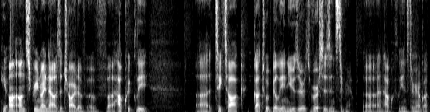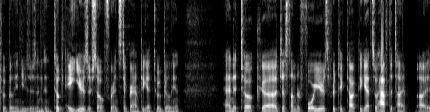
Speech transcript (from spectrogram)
Here on, on, screen right now is a chart of, of uh, how quickly uh, TikTok got to a billion users versus Instagram, uh, and how quickly Instagram got to a billion users. And, it took eight years or so for Instagram to get to a billion, and it took uh, just under four years for TikTok to get so half the time, uh,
